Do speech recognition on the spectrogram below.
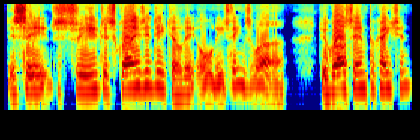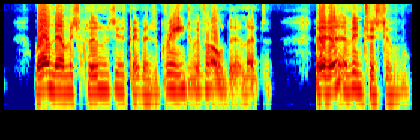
deceived, describes in detail that all these things were. To grasp the implication? Well, now Miss Plume's newspaper has agreed to withhold the letter, letter of interest of,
